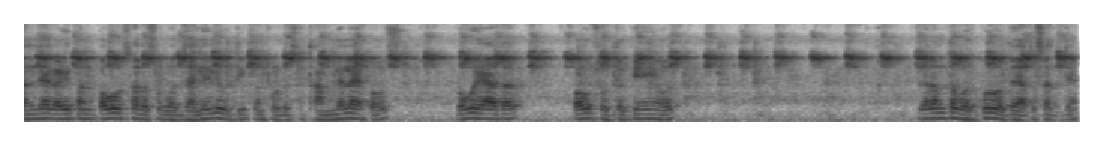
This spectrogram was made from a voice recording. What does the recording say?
संध्याकाळी पण पाऊसाला सुरुवात झालेली होती पण थोडंसं थांबलेला आहे पाऊस. बघूया आता पाऊस होतं की नाही होत. गरम तर भरपूर होतं आहे आता सध्या.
